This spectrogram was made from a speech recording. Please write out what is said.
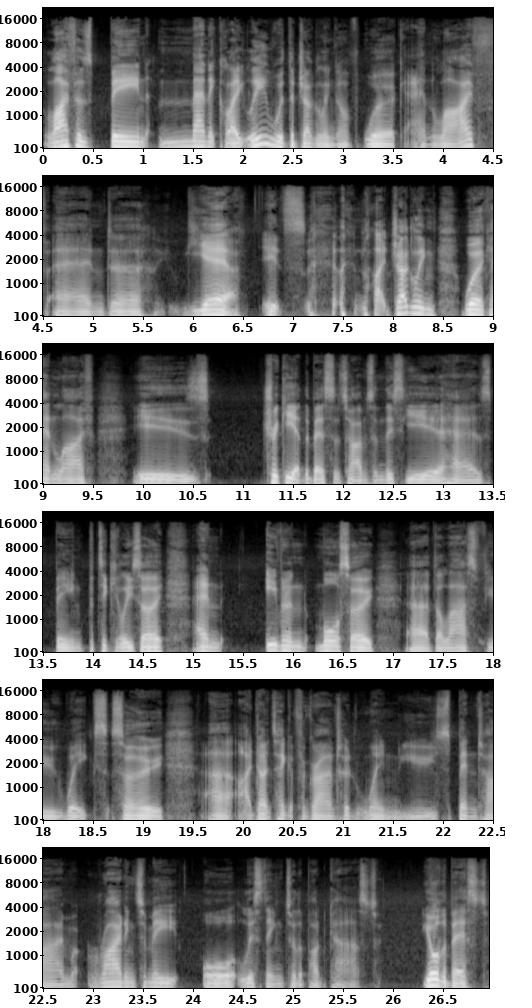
Life has been manic lately with the juggling of work and life, and uh, yeah, it's like juggling work and life is tricky at the best of times, and this year has been particularly so. And even more so uh, the last few weeks. So uh, I don't take it for granted when you spend time writing to me or listening to the podcast. You're the best.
